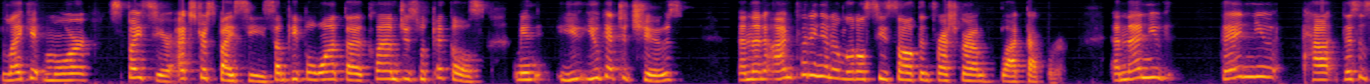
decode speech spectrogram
like it more spicier extra spicy. Some people want the clam juice with pickles. I mean you you get to choose and then i'm putting in a little sea salt and fresh ground black pepper and then you then you have this is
